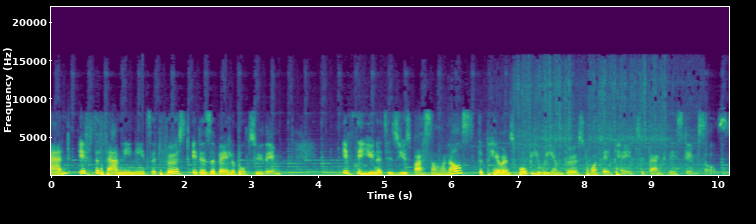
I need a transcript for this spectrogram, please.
And if the family needs it first, it is available to them. If the unit is used by someone else, the parents will be reimbursed what they paid to bank their stem cells.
